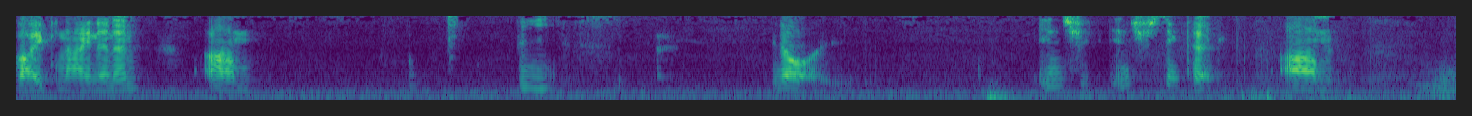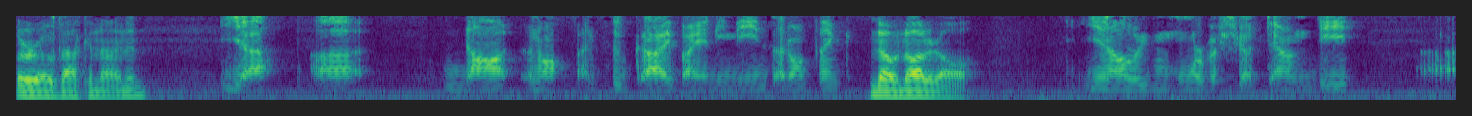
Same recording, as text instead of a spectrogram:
Vaakanainen. Um, he's, you know, in- interesting pick. Um, Urho Vaakanainen. yeah, uh, not an offensive guy by any means. I don't think. No, not at all. You know, more of a shutdown D. Uh,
